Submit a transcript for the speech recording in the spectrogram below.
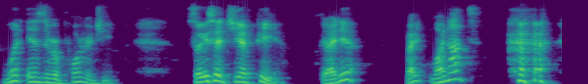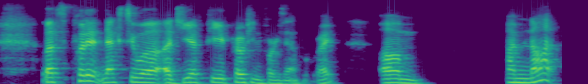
What is the reporter gene? So you said GFP, good idea, right? Why not? Let's put it next to a, a, GFP protein, for example, right? Um, I'm not,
